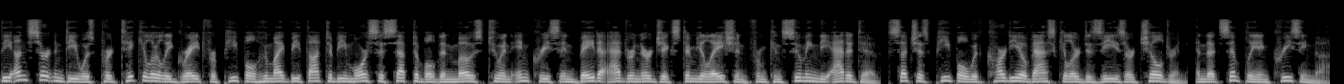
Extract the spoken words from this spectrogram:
The uncertainty was particularly great for people who might be thought to be more susceptible than most to an increase in beta-adrenergic stimulation from consuming the additive, such as people with cardiovascular disease or children, and that simply increasing the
